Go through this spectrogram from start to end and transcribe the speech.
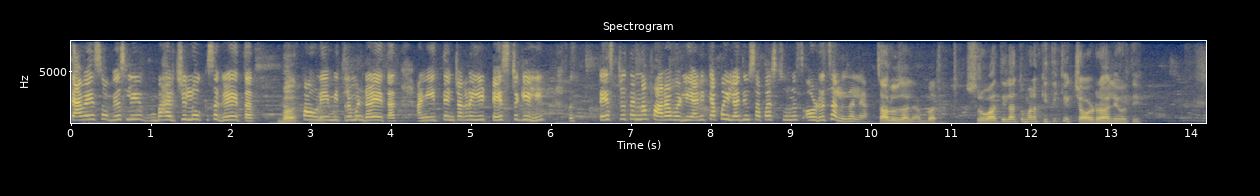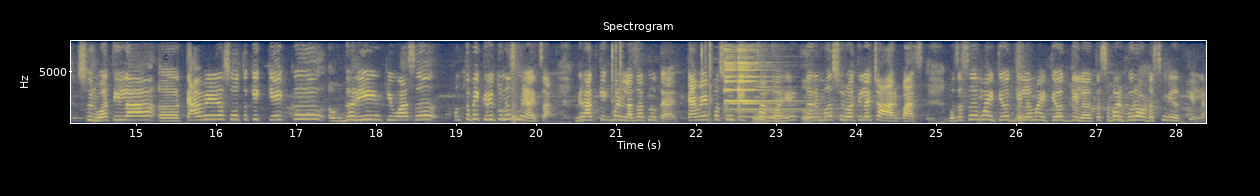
त्यावेळेस ऑब्विसली बाहेरचे लोक सगळे येतात. पाहुणे मित्रमंडळ येतात. आणि त्यांच्याकडे ही टेस्ट गेली. टेस्ट त्यांना फार आवडली आणि त्या पहिल्या दिवसापासूनच ऑर्डर चालू झाल्या. चालू झाल्या. बर. सुरुवातीला तुम्हाला किती केकची ऑर्डर आली होती? सुरुवातीला त्यावेळी असं होतं की केक घरी किंवा असं फक्त बेकरीतूनच मिळायचा. घरात केक बनला जात नव्हता. त्यावेळेपासून केक चालू आहे. तर. मग सुरुवातीला चार पाच. मग जसं माहिती होत गेलं माहिती होत गेलं तसं भरपूर ऑर्डर्स मिळत गेल्या.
